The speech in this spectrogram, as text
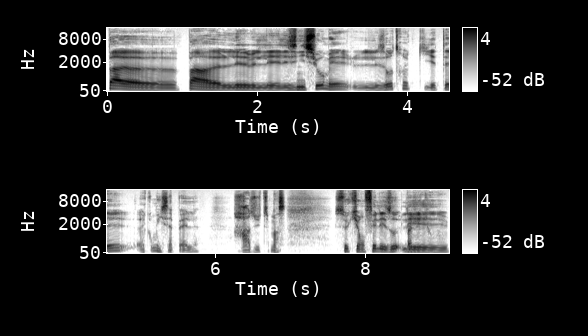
pas, euh, pas les, les- les initiaux, mais les autres qui étaient. euh, comment ils s'appellent? Ah zut, mince. Ceux qui ont fait les, les,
